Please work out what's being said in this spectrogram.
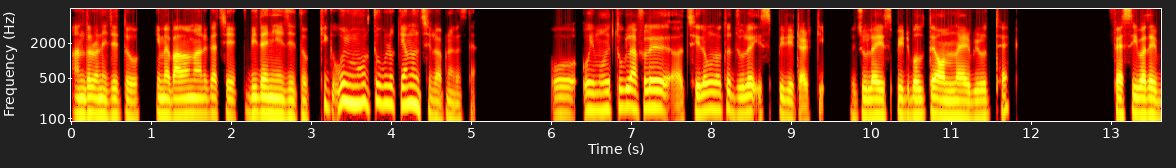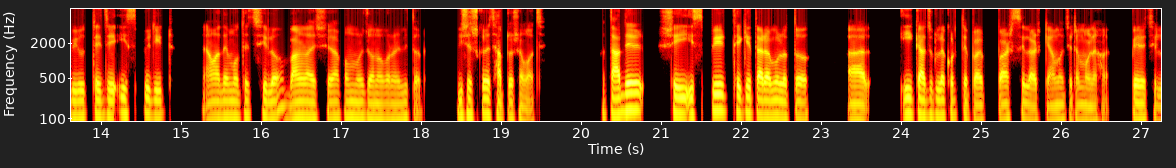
আন্দোলনে যেত কিংবা বাবা-মার কাছে বিদায় নিয়ে যেত। ঠিক ওই মুহূর্তগুলো কেমন ছিল আপনার কাছে? ও ওই মুহূর্তগুলো আসলে ছিল মূলত জুলাই স্পিরিট আর কি জুলাই স্পিরিট বলতে অন্যায়ের বিরুদ্ধে, ফ্যাসিবাদের বিরুদ্ধে যে স্পিরিট আমাদের মধ্যে ছিল বাংলাদেশের আপামর জনগণের ভিতর, বিশেষ করে ছাত্র সমাজ। তাদের সেই স্পিরিট থেকে তারা মূলত আর এই কাজগুলো করতে পার আর কি আমার যেটা মনে হয় পেরেছিল।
